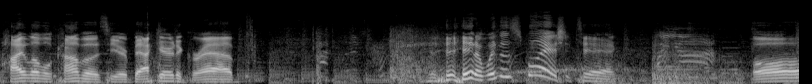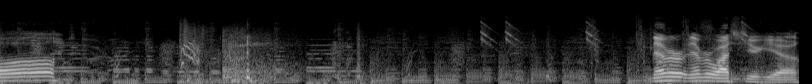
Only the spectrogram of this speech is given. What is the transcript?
high-level combos here. Back air to grab. Hit him with a splash attack. Oh. never, never watched Yu-Gi-Oh.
